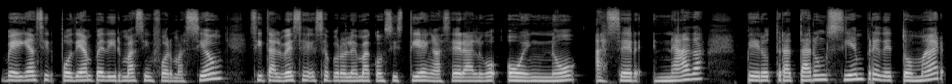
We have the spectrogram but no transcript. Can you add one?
veían si podían pedir más información, si tal vez ese problema consistía en hacer algo o en no hacer nada, pero trataron siempre de tomar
